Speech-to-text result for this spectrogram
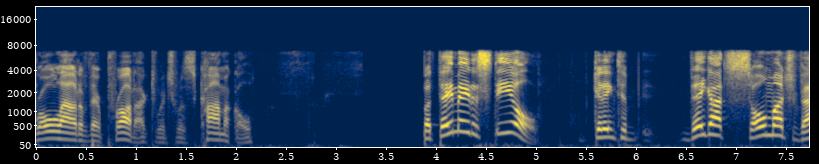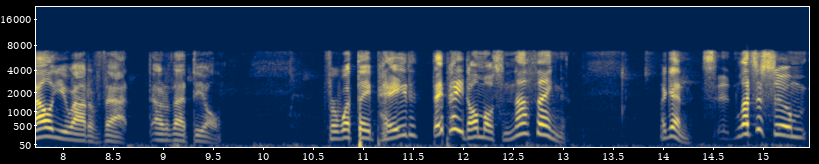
rollout of their product, which was comical. But they made a steal, getting to. They got so much value out of that out of that deal. For what they paid, they paid almost nothing. Again, let's assume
